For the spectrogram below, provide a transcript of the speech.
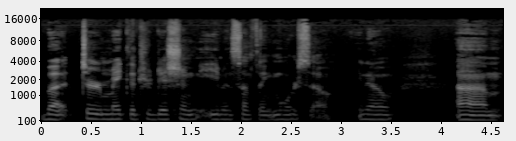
but to make the tradition even something more so. You know, um,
